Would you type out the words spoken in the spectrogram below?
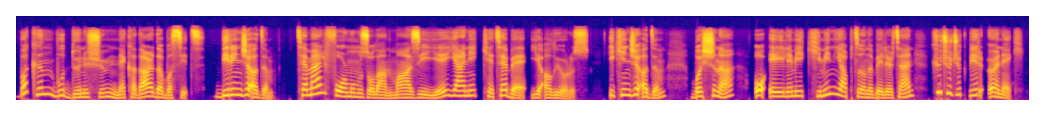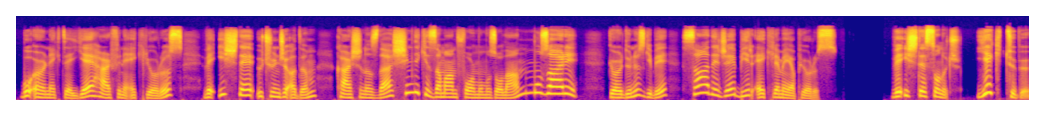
Bakın bu dönüşüm ne kadar da basit. Birinci adım. Temel formumuz olan maziyi yani ketebe'yi alıyoruz. İkinci adım, başına o eylemi kimin yaptığını belirten küçücük bir örnek. Bu örnekte y harfini ekliyoruz ve işte üçüncü adım, karşınızda şimdiki zaman formumuz olan muzari. Gördüğünüz gibi sadece bir ekleme yapıyoruz. Ve işte sonuç. Yek tübü.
